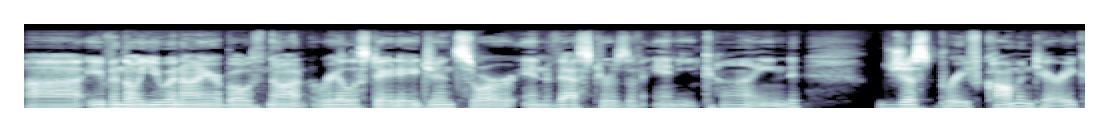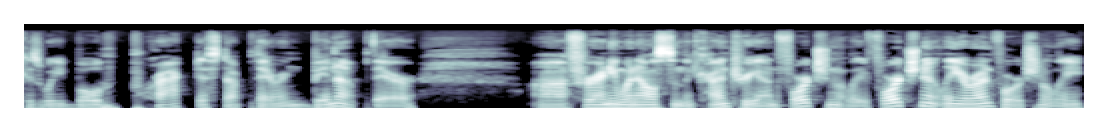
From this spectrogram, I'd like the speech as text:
Uh, even though you and I are both not real estate agents or investors of any kind, just brief commentary because we both practiced up there and been up there. Uh, for anyone else in the country, unfortunately, fortunately or unfortunately,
